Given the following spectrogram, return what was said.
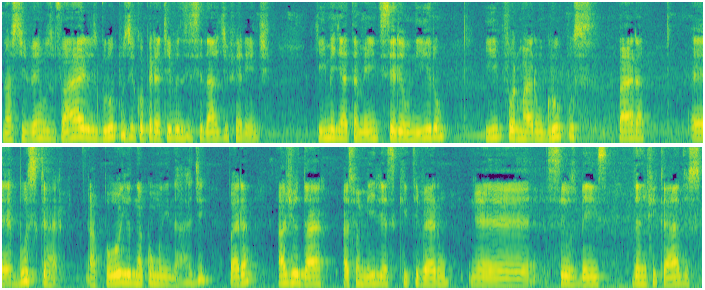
Nós tivemos vários grupos de cooperativas em cidades diferentes que imediatamente se reuniram e formaram grupos para é, buscar apoio na comunidade para ajudar as famílias que tiveram é, seus bens danificados,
